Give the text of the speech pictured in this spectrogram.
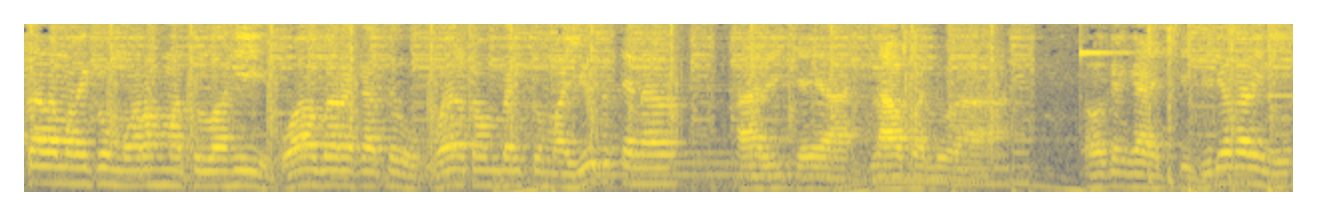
Assalamualaikum warahmatullahi wabarakatuh. Welcome back to my youtube channel Aris Jaya 82 Oke guys, di video kali ini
